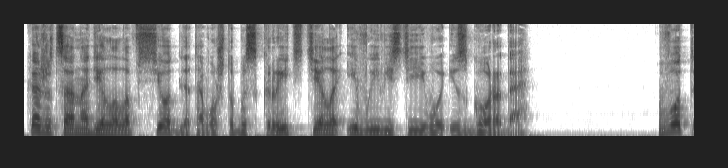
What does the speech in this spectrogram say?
Кажется, она делала все для того, чтобы скрыть тело и вывести его из города. Вот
